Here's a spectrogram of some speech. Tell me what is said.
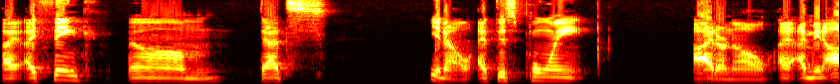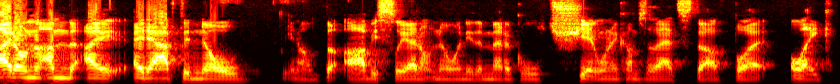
I, I think um, that's you know, at this point, I don't know. I, I mean, I don't know. I'm, I, I'd have to know, you know, obviously I don't know any of the medical shit when it comes to that stuff, but like,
